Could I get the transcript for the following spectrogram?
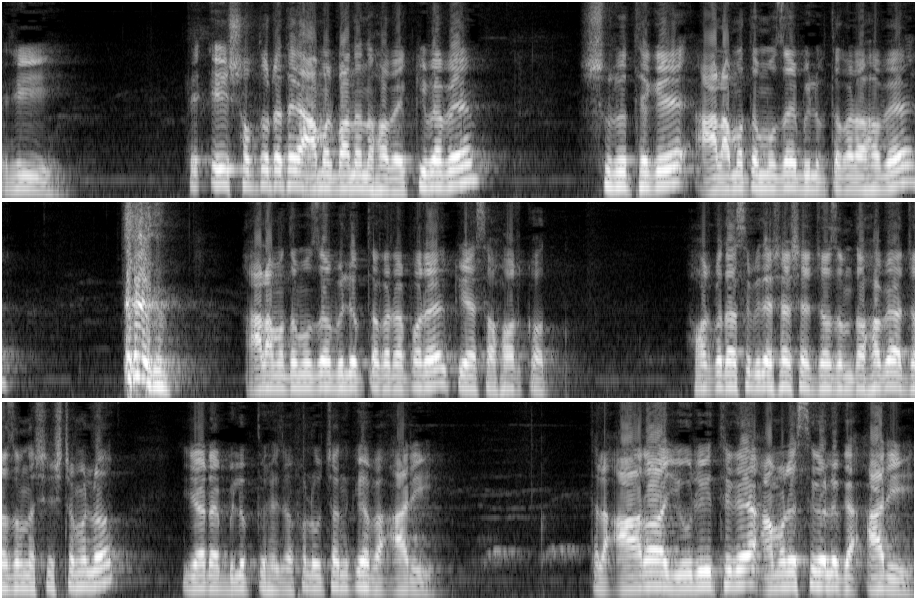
রি। তো এই শব্দটা থেকে আমর বানানো হবে। কীভাবে? শুরু থেকে আলামত মোজায় বিলুপ্ত করা হবে। আলামত মোজায় বিলুপ্ত করার পরে কি আছে? হরকত। হরকত আছে বিদেশ শেষে জজম দেওয়া হবে। আর জজমের সিস্টেম হলো ইয়ারা বিলুপ্ত হয়ে যাবে ফলে উচ্চারণ কী হবে? আরি। তাহলে আর, ইউরি থেকে আমার হলো আরি।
